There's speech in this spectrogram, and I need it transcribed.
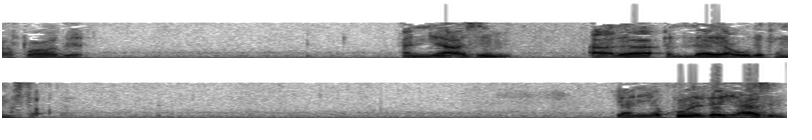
الرابع أن يعزم على أن لا يعود في المستقبل. يعني يكون لديه عزم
